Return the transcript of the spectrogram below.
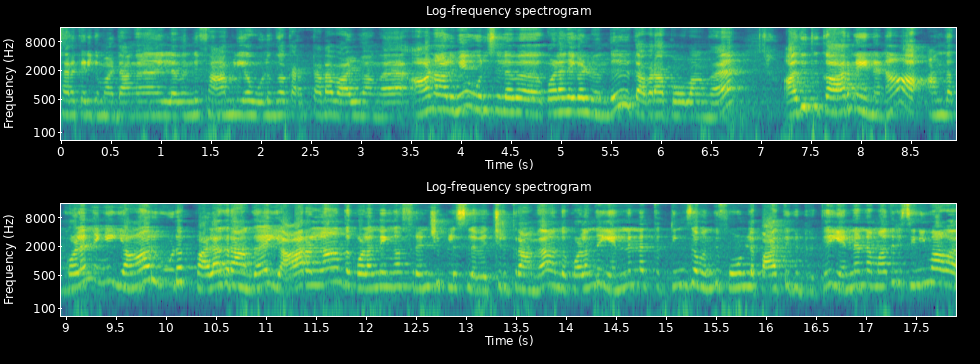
சரக்கு அடிக்க மாட்டாங்க இல்லை வந்து ஃபேமிலியாக ஒழுங்காக கரெக்டாக தான் வாழ்வாங்க. ஆனாலுமே ஒரு சில குழந்தைகள் வந்து தவறாக போவாங்க. அதுக்கு காரணம் என்னன்னா அந்த குழந்தைங்க யாரு கூட பழகுறாங்க யாரெல்லாம் அந்த குழந்தைங்க ஃப்ரெண்ட்ஷிப் லிஸ்ட்ல வச்சிருக்கிறாங்க அந்த குழந்தை என்னென்ன திங்ஸை வந்து ஃபோனில் பார்த்துக்கிட்டு இருக்கு என்னென்ன மாதிரி சினிமாவை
